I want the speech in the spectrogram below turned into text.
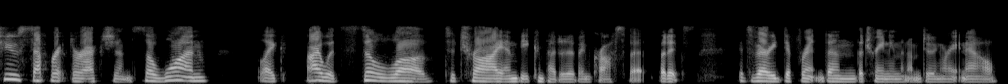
two separate directions. So one, like I would still love to try and be competitive in CrossFit, but it's it's very different than the training that I'm doing right now.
